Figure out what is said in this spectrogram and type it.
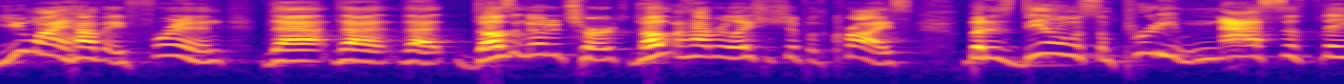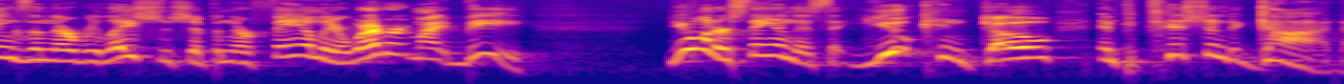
you might have a friend that, that, that doesn't go to church, doesn't have a relationship with Christ, but is dealing with some pretty massive things in their relationship, in their family, or whatever it might be. You understand this that you can go and petition to God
